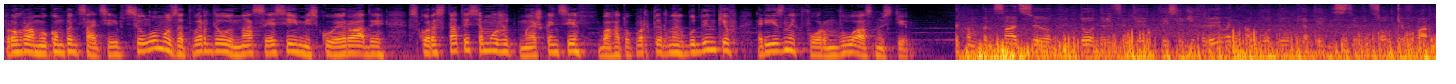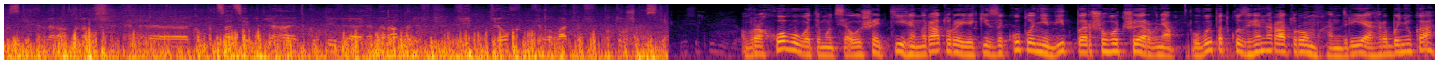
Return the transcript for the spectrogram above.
Програму компенсації в цілому затвердили на сесії міської ради. Скористатися можуть мешканці багатоквартирних будинків різних форм власності. Компенсацію до 30 тисяч гривень або до 50% вартості генератора. Е, Компенсації підлягають купівля генераторів від 3 кВт потужності. Враховуватимуться лише ті генератори, які закуплені від 1 червня. У випадку з генератором Андрія Гребенюка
